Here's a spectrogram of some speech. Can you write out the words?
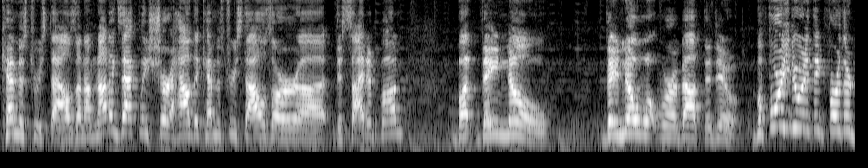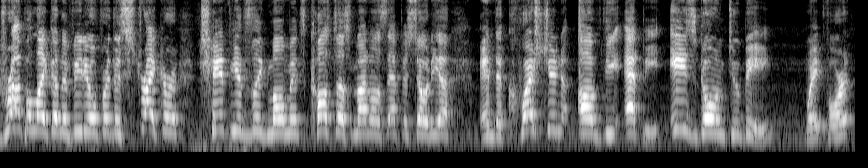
chemistry styles, and I'm not exactly sure how the chemistry styles are uh, decided upon, but they know they know what we're about to do. Before you do anything further, drop a like on the video for this Striker Champions League moments, Kostas Manolas Episodia, and the question of the Epi is going to be, wait for it,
